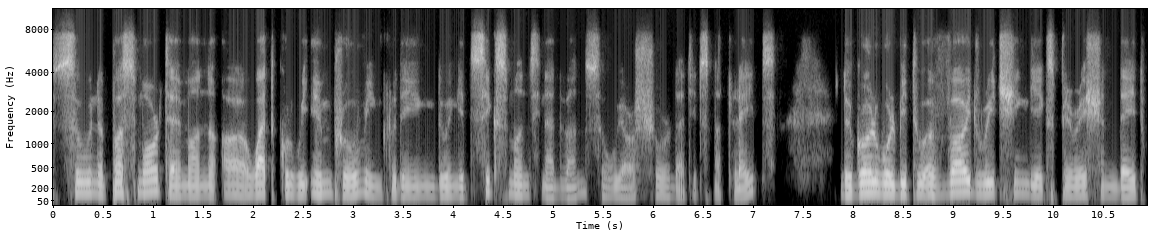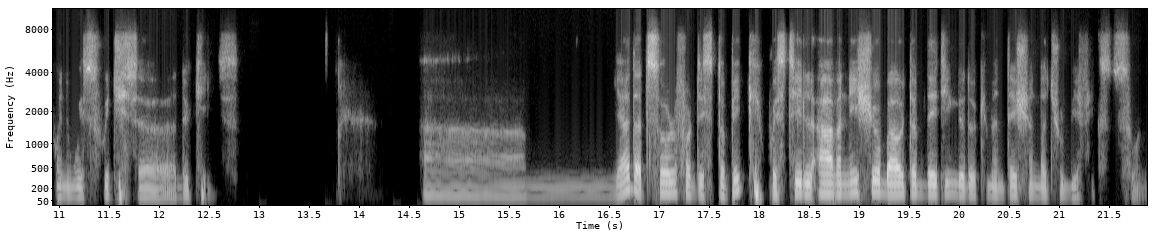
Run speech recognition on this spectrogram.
soon a post-mortem on uh, what could we improve, including doing it six months in advance, so we are sure that it's not late. The goal will be to avoid reaching the expiration date when we switch uh, the keys. Um, yeah, that's all for this topic. We still have an issue about updating the documentation that should be fixed soon.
